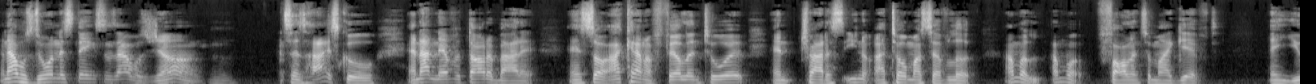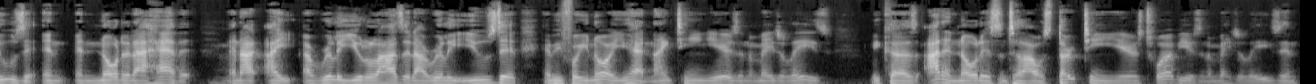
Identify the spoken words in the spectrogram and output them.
and I was doing this thing since I was young, since high school. And I never thought about it. And so I kind of fell into it and try to, you know, I told myself, look, I'm a, I'm a fall into my gift and use it and, and know that I have it. And I, I, I really utilize it. I really used it. And before you know it, you had 19 years in the major leagues because I didn't know this until I was 13 years, 12 years in the major leagues. And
